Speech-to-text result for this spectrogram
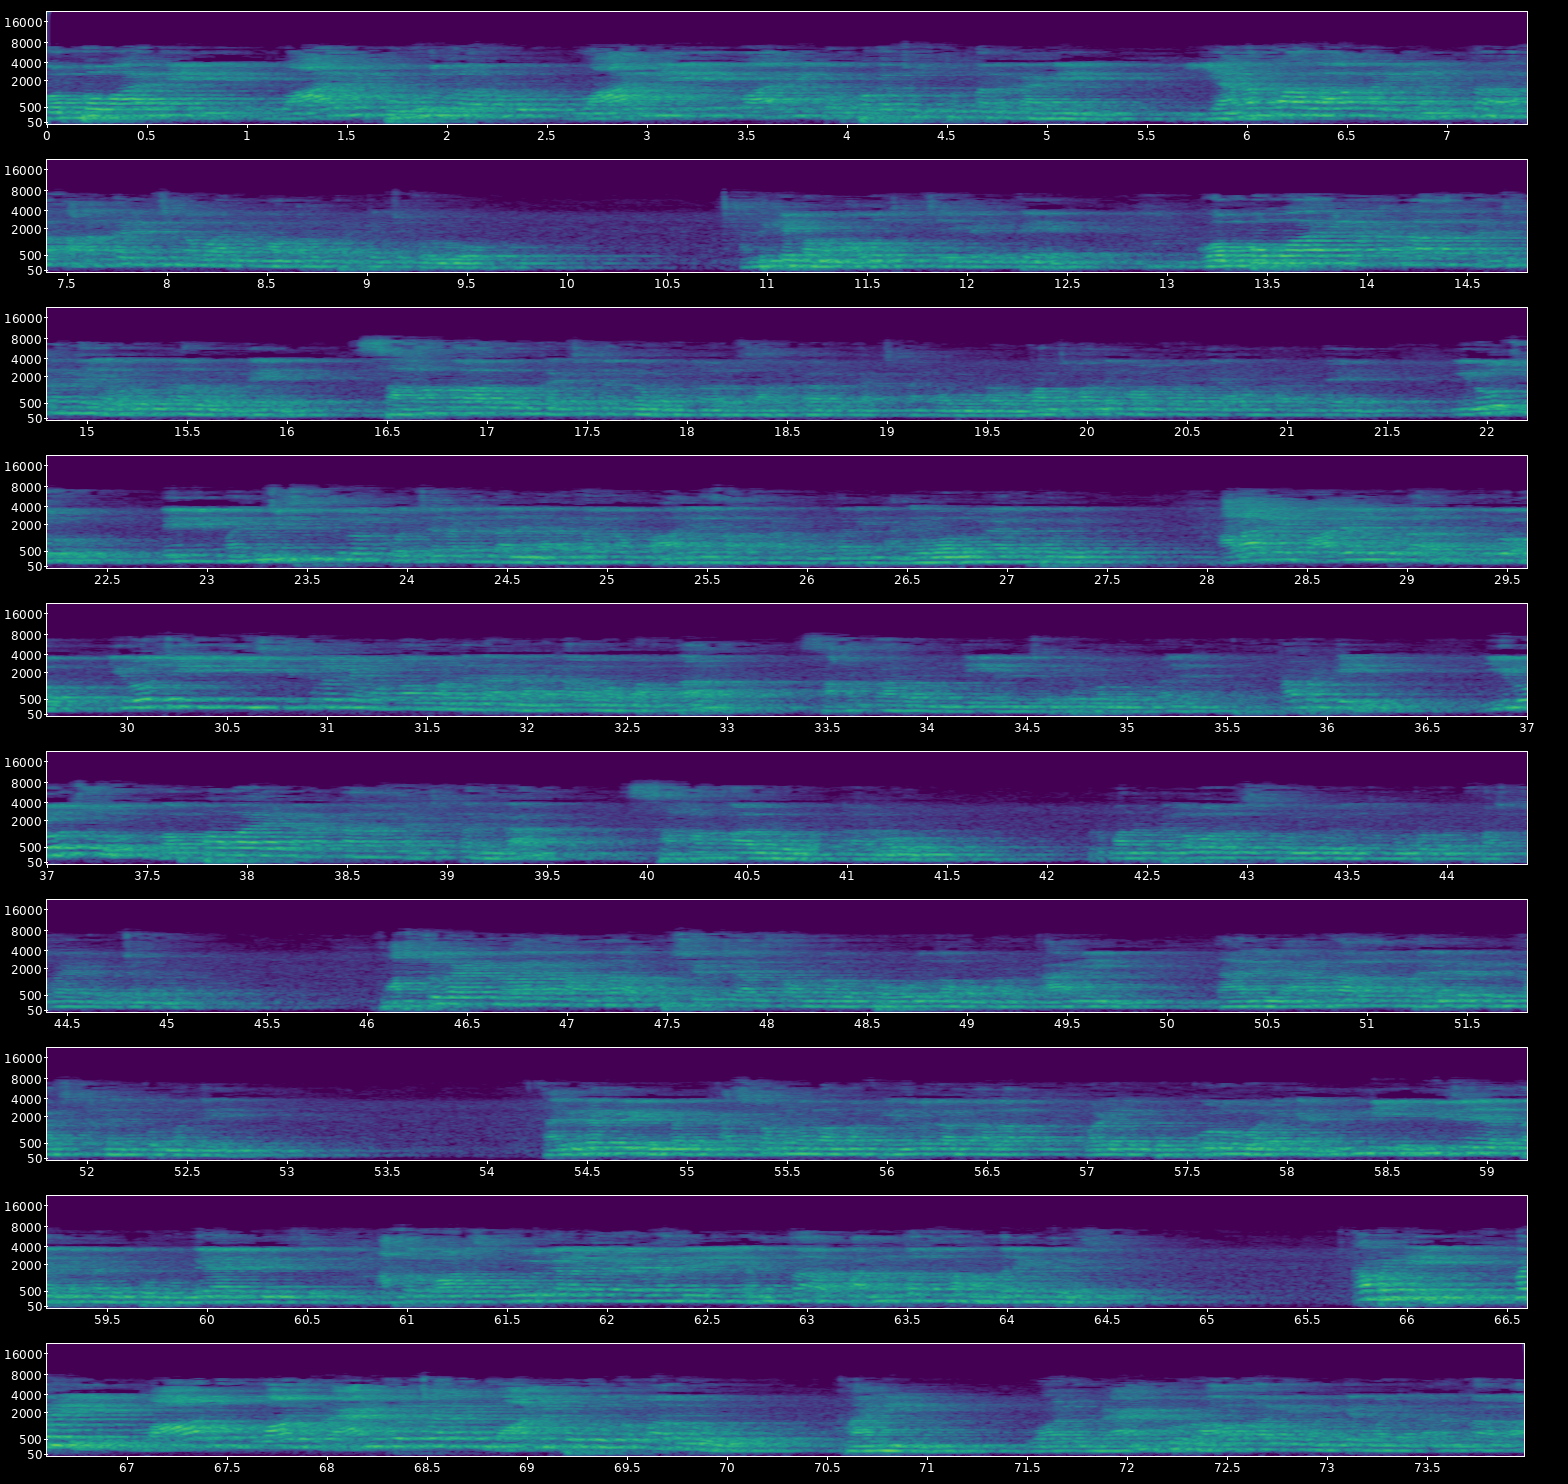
గొప్పవారిని వారిని పొగుడుతారు వారిని వారిని గొప్పగా చూస్తుంటారు కానీ వెనకాల మరి ఎంత సహకరించిన వారిని మాత్రం పట్టించుకోరు. అందుకే మనం ఆలోచన చేయగలిగితే గొప్పవారి వెనకాల ఖచ్చితంగా ఎవరు ఉన్నారు అంటే సహకారులు ఖచ్చితంగా ఉంటారు సహకారులు ఖచ్చితంగా ఉంటారు కొంతమంది మాట్లాడితే ఏమంటారంటే ఈరోజు నేను ఈ మంచి స్థితిలోకి వచ్చానంటే దాని వెనకాల నా భార్య సహకారం ఉందని అనేవాళ్ళు లేకపోలేదు. అలాగే భార్యలు కూడా ఇదిగో ఈరోజు ఈ- ఈ స్థితిలో మేము ఉన్నాము అంటే దాని వెనకాల మా భర్త సహకారం ఉంది అని చెప్పేవాళ్ళు కూడా లేకపోతే కాబట్టి ఈరోజు గొప్పవారి వెనకాల ఖచ్చితంగా సహకారులు ఉంటారు. ఇప్పుడు మన పిల్లవాడు స్కూల్కి వెళ్తున్నప్పుడు ఫస్ట్ ర్యాంక్ వచ్చాడు. ఫస్ట్ ర్యాంక్ రాగానే అందరూ అప్రిషియేట్ చేస్తూ ఉంటారు పొగుడుతూ ఉంటారు. కానీ దాని వెనకాల తల్లిదండ్రుల కష్టం ఎంతున్నది? తల్లిదండ్రులు మరి కష్టం ఉన్నదమ్మా ఫీజులు కట్టాలా? వాడికి బుక్కులు వాడికి అన్ని ఎన్ని చేయాలి తల్లి? మరి ఇప్పుడు ఉదయాన్నే అసలు వాడు స్కూల్కి వెళ్ళడం కానీ ఎంత పని ఉంటుందో మనందరికీ తెలుసు. కాబట్టి మరి వాడు వాడు ర్యాంక్ వచ్చారని వాడిని పొగుడుతున్నారు కానీ వాడు ర్యాంకు రావాలి అంటే వాడి వెనకాల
